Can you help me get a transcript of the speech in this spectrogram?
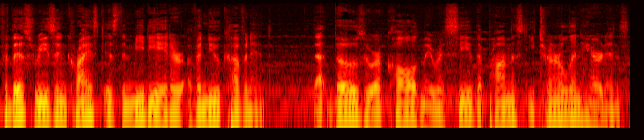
For this reason, Christ is the mediator of a new covenant, that those who are called may receive the promised eternal inheritance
